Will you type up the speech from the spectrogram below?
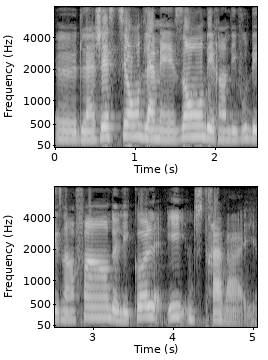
euh, de la gestion de la maison, des rendez-vous des enfants, de l'école et du travail.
